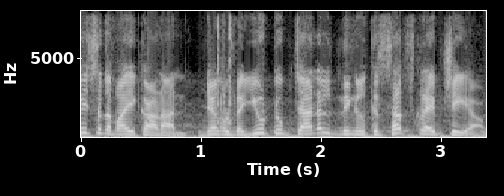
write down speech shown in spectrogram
വിശദമായി കാണാൻ ഞങ്ങളുടെ യൂട്യൂബ് ചാനൽ നിങ്ങൾക്ക് സബ്സ്ക്രൈബ് ചെയ്യാം.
